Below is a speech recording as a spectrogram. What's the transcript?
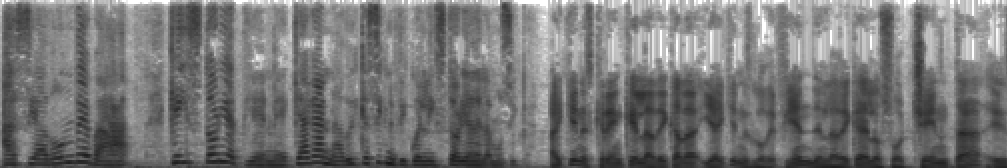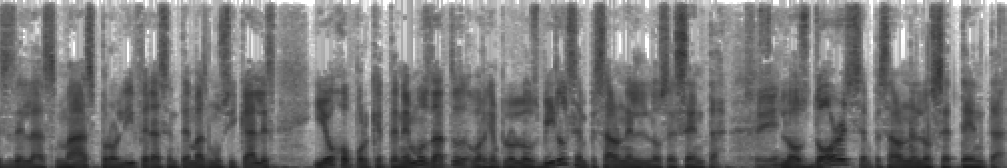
hacia dónde va, qué historia tiene, qué ha ganado y qué significó en la historia de la música. Hay quienes creen que la década, y hay quienes lo defienden, la década de los 80 es de las más prolíferas en temas musicales. Y ojo, porque tenemos datos, por ejemplo, los Beatles empezaron en los 60, Sí. los Doors empezaron en los 70,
